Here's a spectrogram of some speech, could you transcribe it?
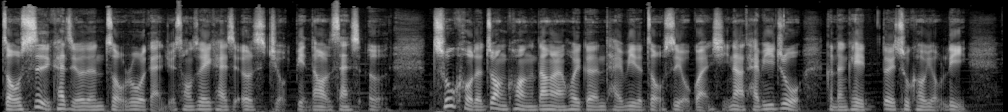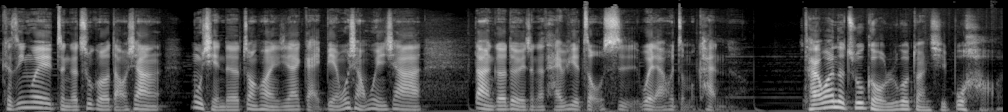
走势开始有点走弱的感觉，从最一开始二十九贬到了三十二。出口的状况当然会跟台币的走势有关系，那台币弱可能可以对出口有利，可是因为整个出口的导向目前的状况已经在改变，我想问一下大仁哥，对于整个台币的走势未来会怎么看呢？台湾的出口如果短期不好，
